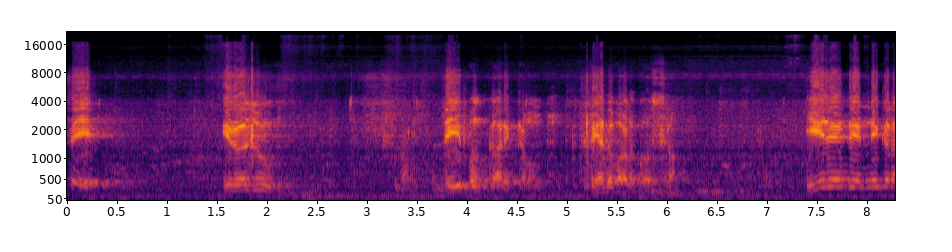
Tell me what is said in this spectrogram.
నమస్తే ఈరోజు దీపం కార్యక్రమం పేదవాళ్ళ కోసం. ఏదైతే ఎన్నికల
